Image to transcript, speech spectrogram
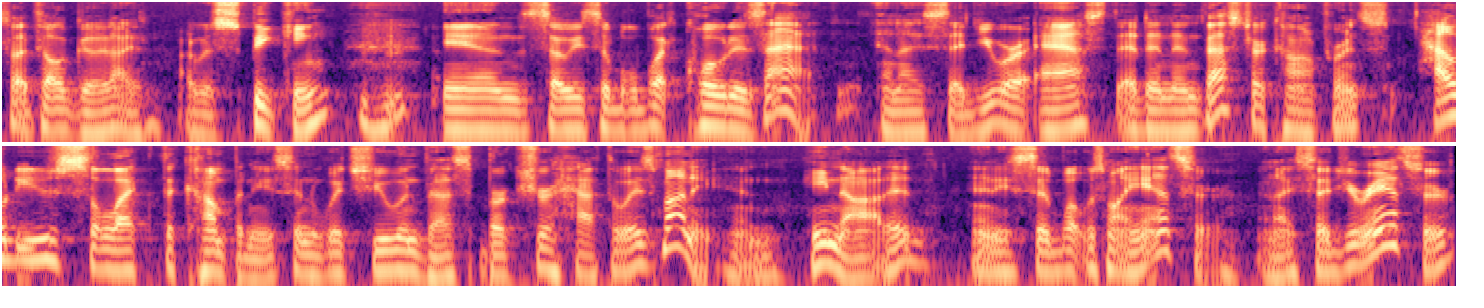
So I felt good. I, I was speaking. Mm-hmm. And so he said, Well, what quote is that? And I said, You were asked at an investor conference, How do you select the companies in which you invest Berkshire Hathaway's money? And he nodded and he said, What was my answer? And I said, Your answer,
